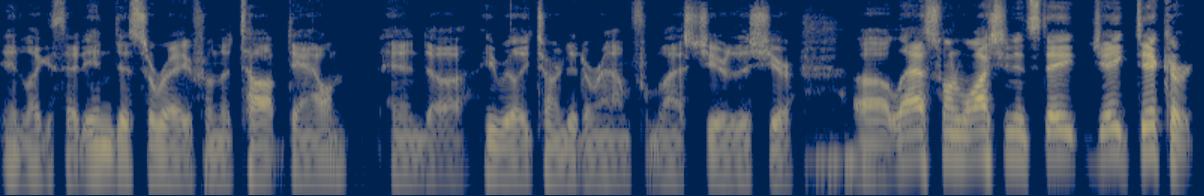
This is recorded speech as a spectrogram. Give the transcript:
in, like I said, in disarray from the top down, and uh, he really turned it around from last year to this year. Uh, last one, Washington State, Jake Dickert,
